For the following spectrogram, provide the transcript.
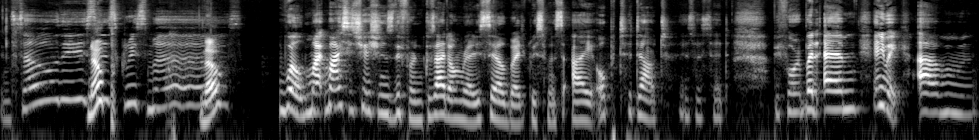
And so this Nope. is Christmas. No? Well, my, my situation is different because I don't really celebrate Christmas. I opted out, as I said before. But um, anyway, um,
